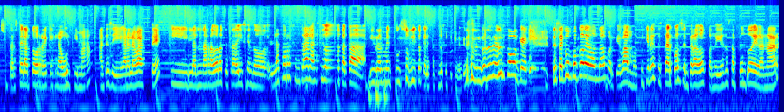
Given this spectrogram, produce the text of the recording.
su tercera torre, que es la última, antes de llegar a la base, y la narradora te está diciendo, la torre central ha sido atacada, y realmente un súbdito que le está haciendo cuchiqui, ¿me entiendes? Entonces es como que te saca un poco de onda porque, vamos, tú quieres estar concentrado cuando ya estás a punto de ganar,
